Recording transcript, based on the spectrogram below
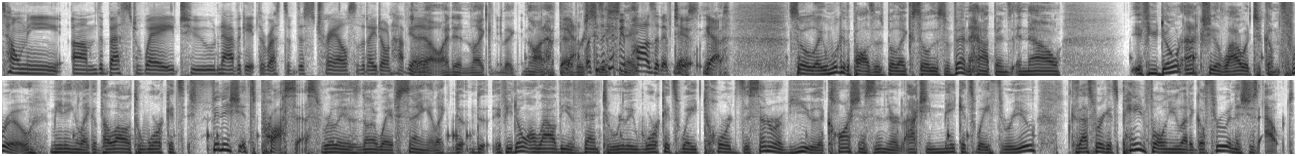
Tell me um, the best way to navigate the rest of this trail so that I don't have yeah, to. no, I didn't like like not have to Yeah, ever because it can be positive too. Yes, yeah. yes. So like we'll get the positives, but like so this event happens and now if you don't actually allow it to come through, meaning like allow it to work, its finish its process. Really, is another way of saying it. Like if you don't allow the event to really work its way towards the center of you, the consciousness in there to actually make its way through you, because that's where it gets painful, and you let it go through, and it's just out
